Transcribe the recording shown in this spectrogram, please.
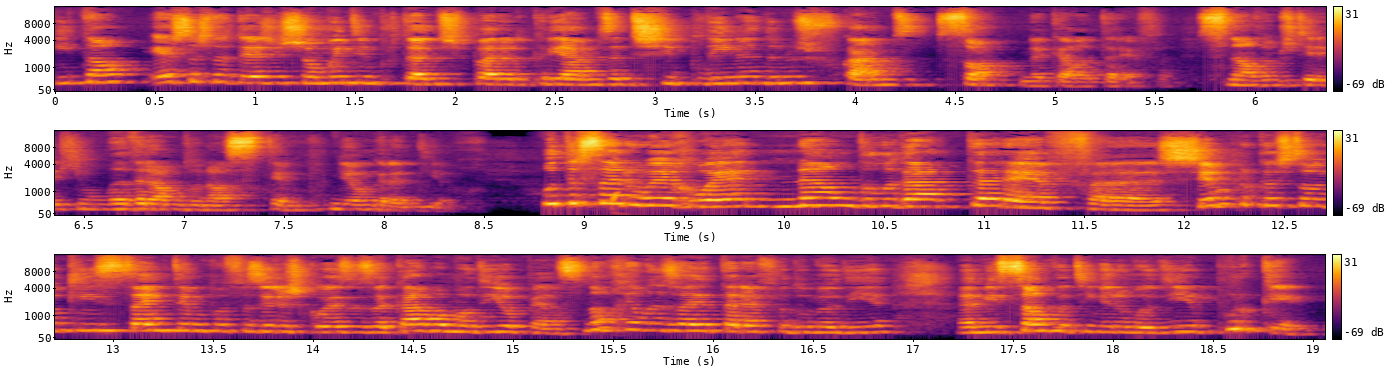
Então, estas estratégias são muito importantes para criarmos a disciplina de nos focarmos só naquela tarefa. Senão vamos ter aqui um ladrão do nosso tempo e é um grande erro. O terceiro erro é não delegar tarefas. Sempre que eu estou aqui sem tempo para fazer as coisas, acaba o meu dia eu penso, não realizei a tarefa do meu dia, a missão que eu tinha no meu dia, porquê?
